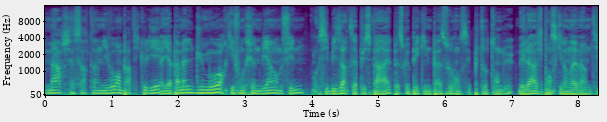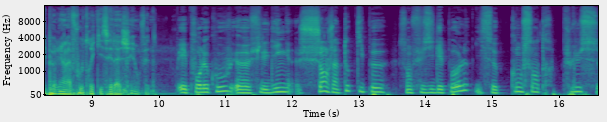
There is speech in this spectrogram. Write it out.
marche à certains niveaux en particulier. Il y a pas mal d'humour qui fonctionne bien dans le film, aussi bizarre que ça puisse paraître parce que Peckinpah souvent c'est plutôt tendu. Mais là je pense qu'il en avait un petit peu rien à foutre et qu'il s'est lâché en fait. Et pour le coup, euh, Fielding change un tout petit peu son fusil d'épaule. Il se concentre plus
